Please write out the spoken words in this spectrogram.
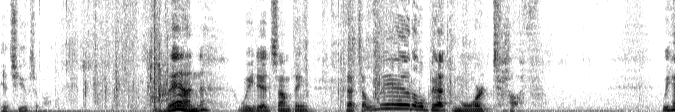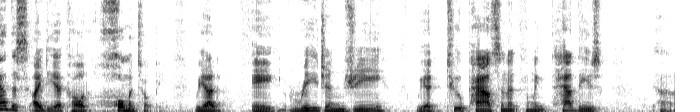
it's usable. Then we did something that's a little bit more tough. We had this idea called homotopy. We had a region G, we had two paths in it, and we had these uh,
